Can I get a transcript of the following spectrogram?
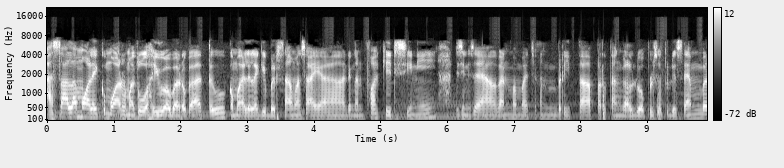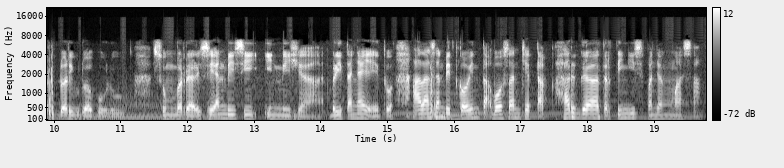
Assalamualaikum warahmatullahi wabarakatuh. Kembali lagi bersama saya dengan Fakih di sini. Di sini saya akan membacakan berita per tanggal 21 Desember 2020. Sumber dari CNBC Indonesia. Beritanya yaitu alasan Bitcoin tak bosan cetak harga tertinggi sepanjang masa.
